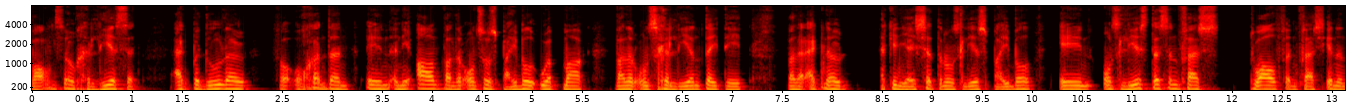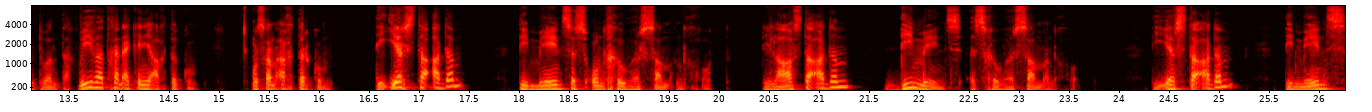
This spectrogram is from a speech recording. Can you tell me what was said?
waar ons nou gelees het ek bedoel nou vir oggend en en in die aand wanneer ons ons Bybel oopmaak, wanneer ons geleentheid het, wanneer ek nou ek en jy sit en ons lees Bybel en ons lees tussen vers 12 in vers 21. Wie wat gaan ek en jy agterkom? Ons gaan agterkom. Die eerste Adam, die mens is ongehoorsaam aan God. Die laaste Adam, die mens is gehoorsaam aan God. Die eerste Adam, die mens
